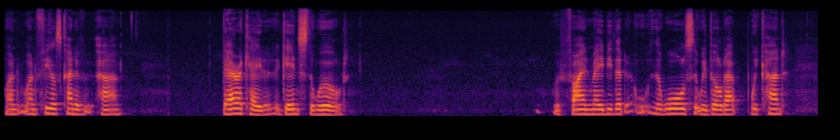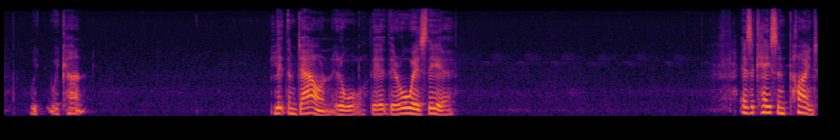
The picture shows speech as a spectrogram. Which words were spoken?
One, one feels kind of uh, barricaded against the world. We find maybe that the walls that we build up, we can't, we, we can't let them down at all. They're, they're always there. As a case in point,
